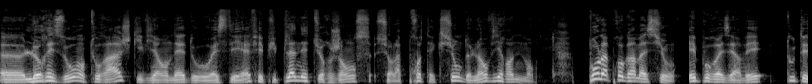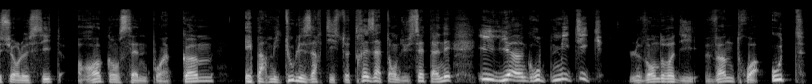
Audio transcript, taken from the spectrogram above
euh, le réseau Entourage qui vient en aide au SDF et puis Planète Urgence sur la protection de l'environnement. Pour la programmation et pour réserver, tout est sur le site rockanscène.com et parmi tous les artistes très attendus cette année, il y a un groupe mythique le vendredi 23 août,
